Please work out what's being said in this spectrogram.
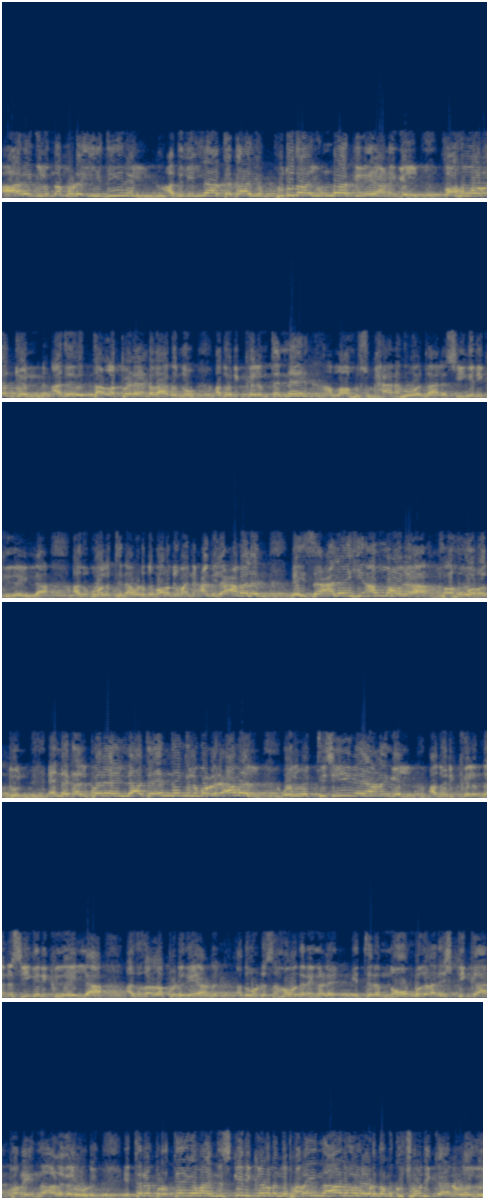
ആരെങ്കിലും നമ്മുടെ ഈ ദീനിൽ അതിലില്ലാത്ത കാര്യം പുതുതായി ഉണ്ടാക്കുകയാണെങ്കിൽ ഫഹുറജുൻ അത് തള്ളപ്പെടേണ്ടതാകുന്നു. അതൊരിക്കലും തന്നെ അള്ളാഹു സുബ്ഹാനഹു വ തആല സ്വീകരിക്കുകയില്ല. അതുപോലെ തന്നെ അവിടുന്ന് പറഞ്ഞു അമലൻ എന്റെ കൽപ്പനയില്ലാത്ത എന്തെങ്കിലും ഒരു അമൽ ഒരു വ്യക്തി ചെയ്യുകയാണെങ്കിൽ അതൊരിക്കലും തന്നെ സ്വീകരിക്കുകയില്ല. അത് തള്ളപ്പെടുകയാണ്. അതുകൊണ്ട് സഹോദരങ്ങളെ ഇത്തരം നോമ്പുകൾ അനുഷ്ഠിക്കാൻ പറയുന്ന ആളുകളോട് ഇത്തരം പ്രത്യേകമായി നിസ്കരിക്കണമെന്ന് പറയുന്ന ആളുകളോട് നമുക്ക് ചോദിക്കാനുള്ളത്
